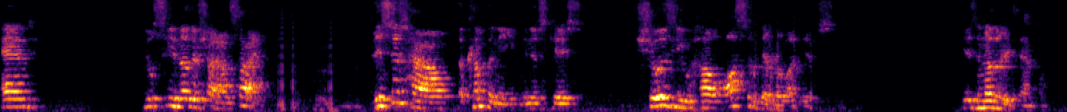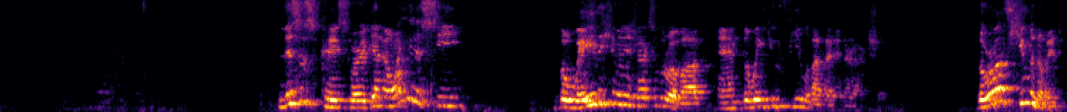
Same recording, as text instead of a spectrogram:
And you'll see another shot outside. This is how a company, in this case, shows you how awesome their robot is. Here's another example. This is a case where, again, I want you to see the way the human interacts with the robot and the way you feel about that interaction. The robot's humanoid,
